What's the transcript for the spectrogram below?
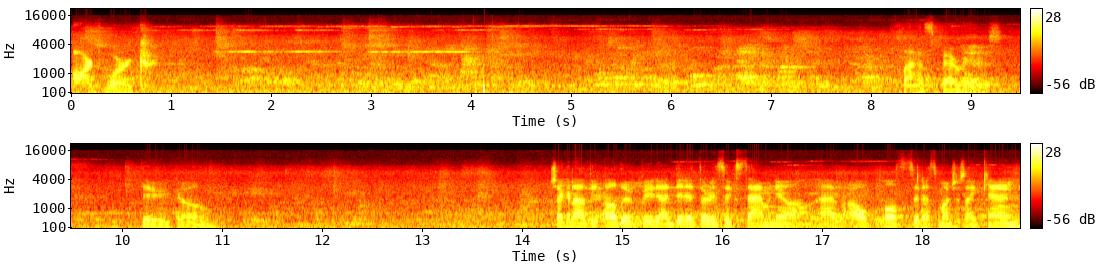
Artwork. Glass barriers. There you go. Checking out the other video I did at 36th Avenue. I'll have I'll post it as much as I can.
